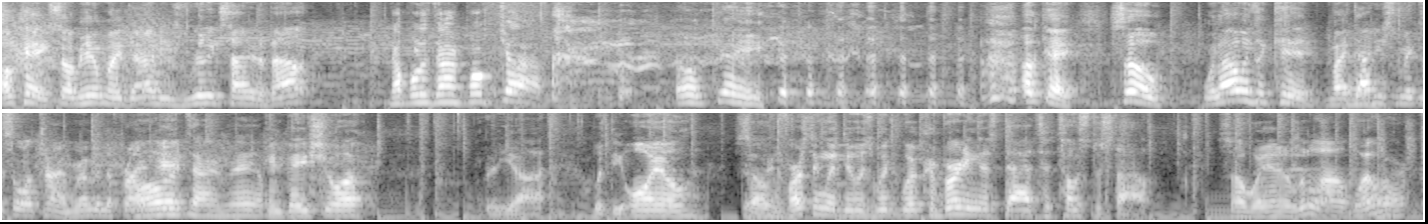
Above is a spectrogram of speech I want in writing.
Okay, so I'm here with my dad. He's really excited about. Napolitano pork chop. okay. Okay, so when I was a kid, my dad used to make this all the time. Remember the frying All pan the time, man. in Bayshore, the uh, with the oil. So the first thing we do is we, we're converting this, Dad, to toaster style. So we add a little olive oil. All right.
